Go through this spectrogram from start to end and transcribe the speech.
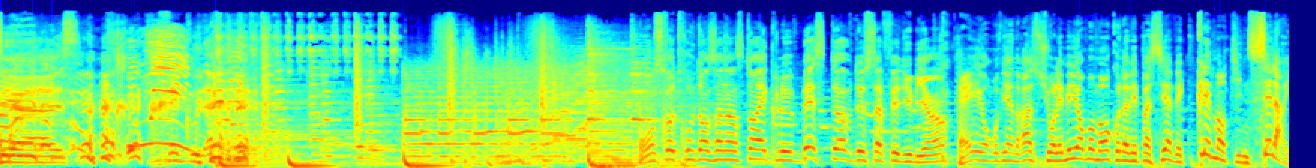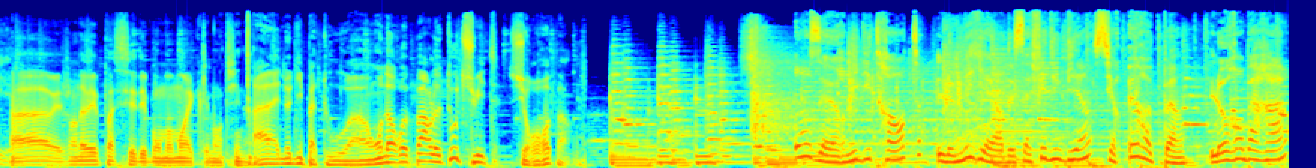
C'est euh, c'est très, très cool. se retrouve dans un instant avec le best-of de Ça fait du bien. Et on reviendra sur les meilleurs moments qu'on avait passés avec Clémentine Célarier. Ah ouais, j'en avais passé des bons moments avec Clémentine. Ah, ne dis pas tout, hein. on en reparle tout de suite sur Europe 1. 11h30, le meilleur de Ça fait du bien sur Europe 1. Laurent Barra,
